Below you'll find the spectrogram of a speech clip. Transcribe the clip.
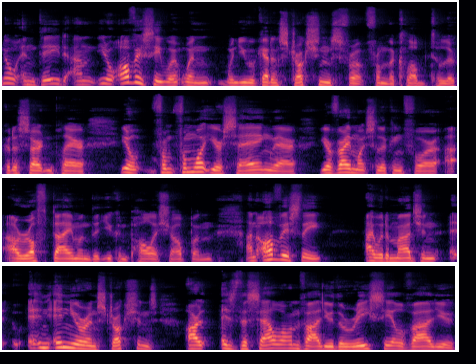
No, indeed, and you know, obviously, when when when you would get instructions from from the club to look at a certain player, you know, from from what you're saying there, you're very much looking for a, a rough diamond that you can polish up, and and obviously, I would imagine in in your instructions are is the sell on value, the resale value,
